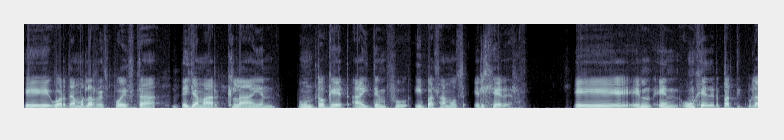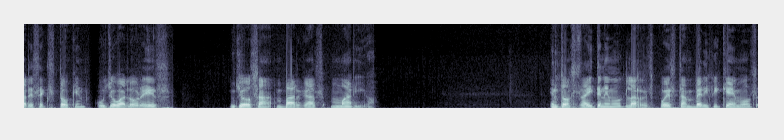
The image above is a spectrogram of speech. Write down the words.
Eh, guardamos la respuesta de llamar client.getItemFoo y pasamos el header eh, en, un header particular es token cuyo valor es Yosa Vargas Mario entonces ahí tenemos la respuesta. Verifiquemos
